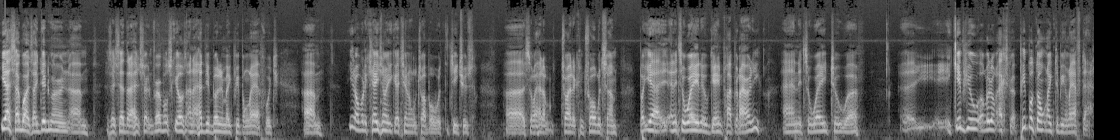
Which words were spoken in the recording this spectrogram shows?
Yes, I was. I did learn, um, as I said, that I had certain verbal skills and I had the ability to make people laugh, which, um, you know, but occasionally you get in a little trouble with the teachers. Uh, so I had to try to control it some. But yeah, and it's a way to gain popularity, and it's a way to, uh, uh, it gives you a little extra. People don't like to be laughed at.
